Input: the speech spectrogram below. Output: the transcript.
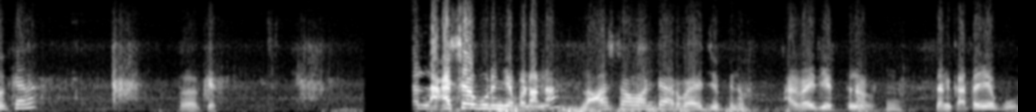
ఓకేనా? ఓకే. లాస్ట్ గురించి చెప్పండి అన్న. లాస్ట్ అవ్ అంటే అరవై ఐదు చెప్పినాం. అరవై ఐదు చెప్తున్నావు. దాని కథ చెప్పు.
